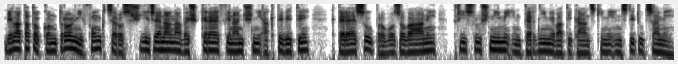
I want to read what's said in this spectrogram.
byla tato kontrolní funkce rozšířena na veškeré finanční aktivity, které jsou provozovány příslušnými interními vatikánskými institucemi.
